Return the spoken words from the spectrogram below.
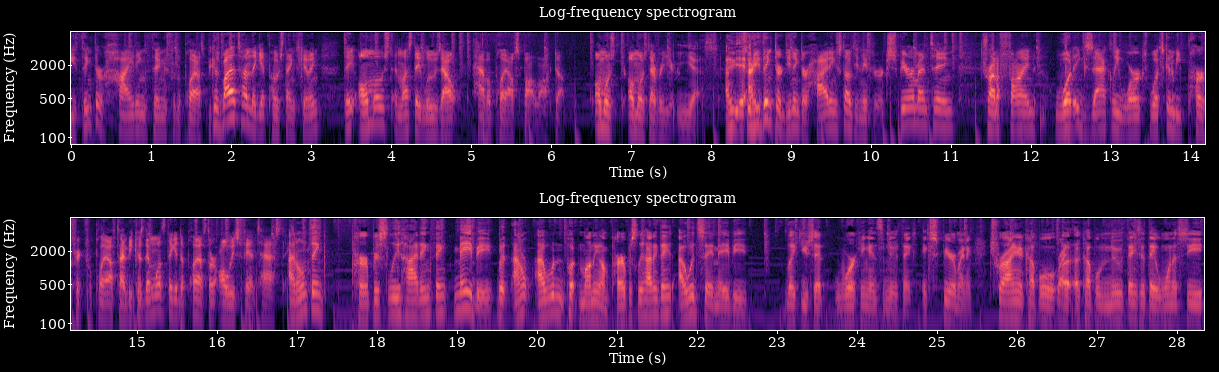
you think they're hiding things for the playoffs? Because by the time they get post Thanksgiving, they almost, unless they lose out, have a playoff spot locked up. Almost, almost every year. Yes. I, So I- do you think they're do you think they're hiding stuff? Do you think they're experimenting, trying to find what exactly works, what's going to be perfect for playoff time? Because then once they get to playoffs, they're always fantastic. I don't think purposely hiding things. Maybe, but I don't. I wouldn't put money on purposely hiding things. I would say maybe, like you said, working in some new things, experimenting, trying a couple Right. a, a couple new things that they want to see.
